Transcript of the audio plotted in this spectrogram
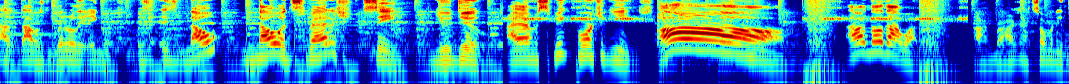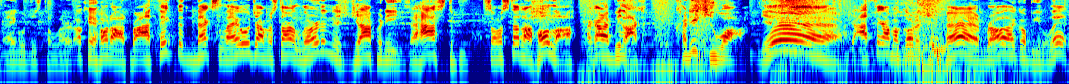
That, that was literally English. Is, is no? No in Spanish? See, si, you do. I am speak Portuguese. Oh! I don't know that one. Oh, bro, I got so many languages to learn. Okay, hold on. Bro, I think the next language I'm gonna start learning is Japanese. It has to be. So instead of hola, I gotta be like, konnichiwa. Yeah. I think I'm gonna go to Japan, bro. That gonna be lit.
